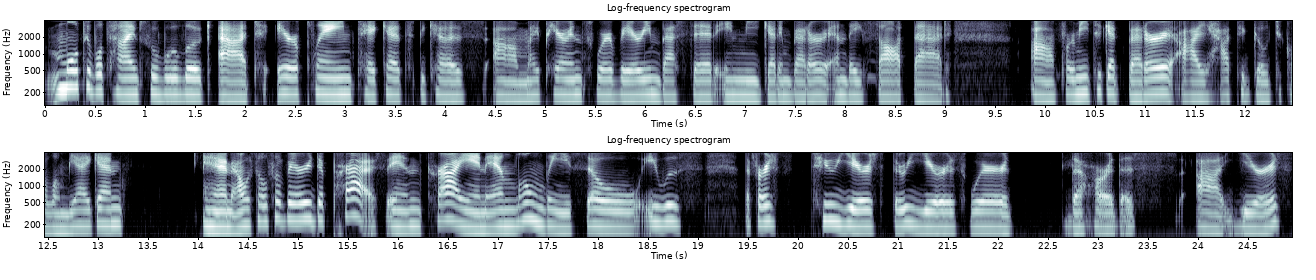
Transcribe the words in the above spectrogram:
multiple times we will look at airplane tickets because um, my parents were very invested in me getting better and they thought that uh, for me to get better i had to go to colombia again. And i was also very depressed and crying and lonely. So it was the first two years three years were the hardest uh, years.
